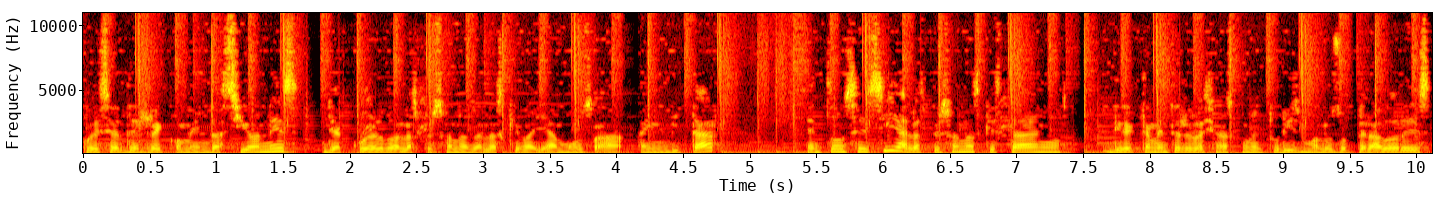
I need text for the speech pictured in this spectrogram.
puede ser de recomendaciones de acuerdo a las personas a las que vayamos a, invitar. Entonces sí, a las personas que están directamente relacionadas con el turismo, a los operadores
